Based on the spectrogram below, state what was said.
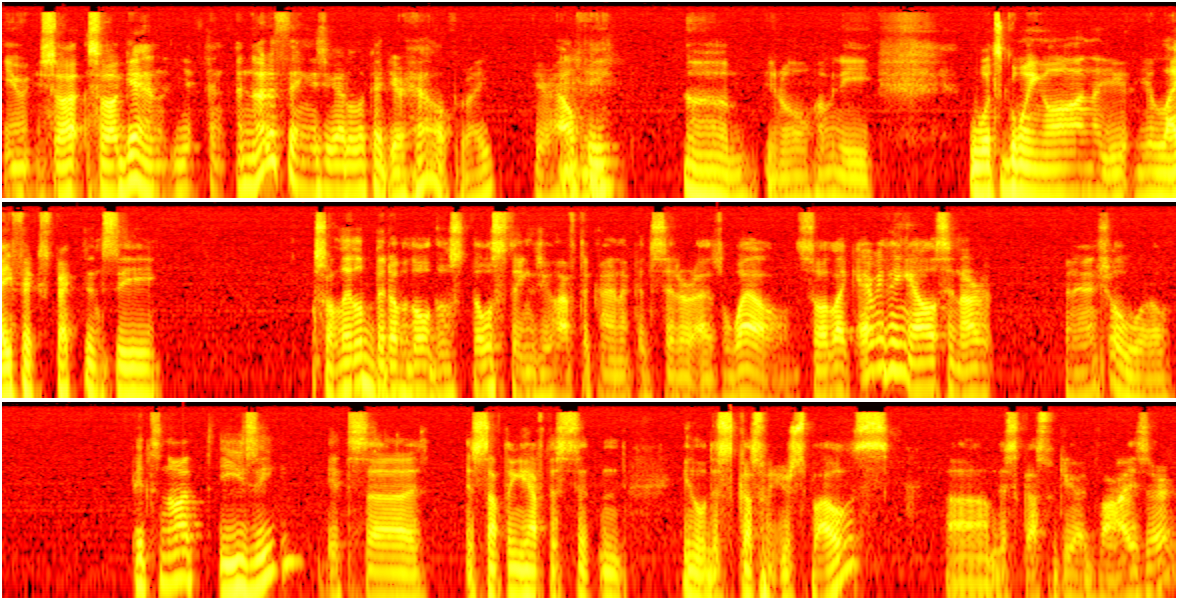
you so so again, another thing is you got to look at your health, right? If you're healthy, mm-hmm. um, you know, how many, what's going on, your, your life expectancy. So a little bit of those those things you have to kind of consider as well. So like everything else in our financial world, it's not easy. It's uh, it's something you have to sit and you know discuss with your spouse, um, discuss with your advisor,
